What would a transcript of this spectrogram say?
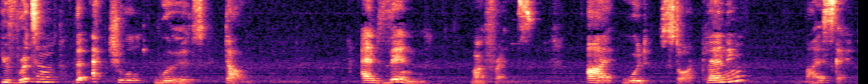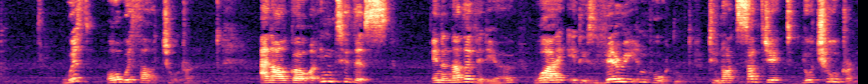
You've written the actual words down. And then, my friends, I would start planning my escape with or without children. And I'll go into this in another video why it is very important to not subject your children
